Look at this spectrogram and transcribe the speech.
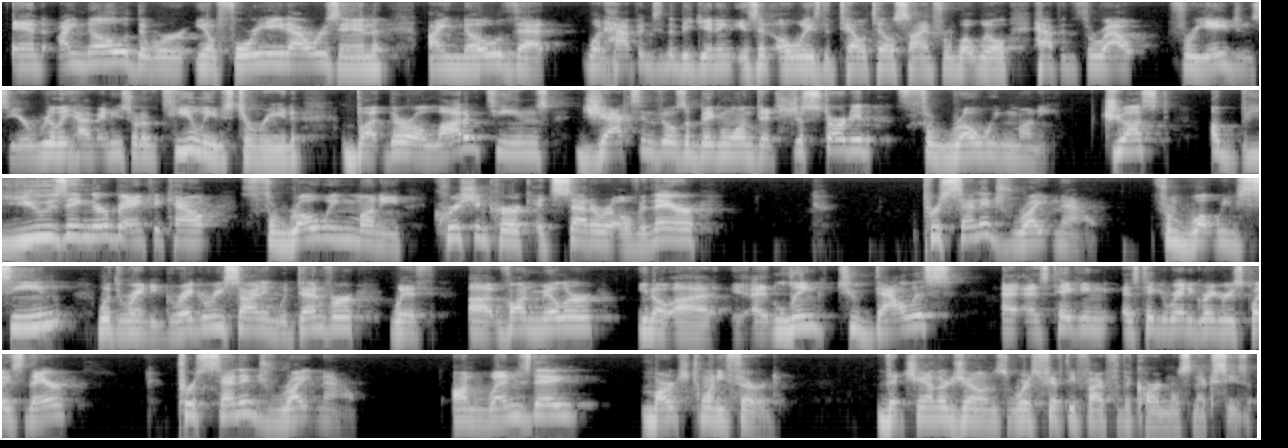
And I know that we're, you know, 48 hours in. I know that what happens in the beginning isn't always the telltale sign for what will happen throughout free agency or really have any sort of tea leaves to read. But there are a lot of teams. Jacksonville's a big one that's just started throwing money, just abusing their bank account, throwing money. Christian Kirk, etc. over there. Percentage right now from what we've seen with Randy Gregory signing with Denver, with uh, Von Miller, you know, uh, linked to Dallas as taking as taking Randy Gregory's place there. Percentage right now on Wednesday, March 23rd, that Chandler Jones wears 55 for the Cardinals next season.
